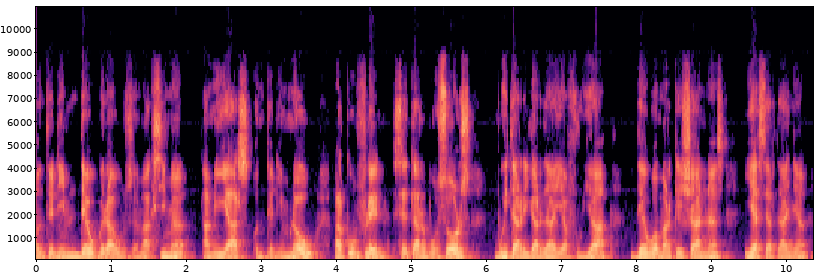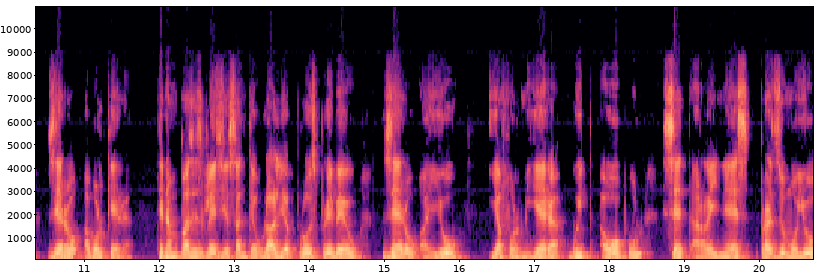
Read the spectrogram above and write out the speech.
on tenim 10 graus de màxima, a Millars, on tenim 9, al Conflent, 7 a Arbossols, 8 a Rigardà i a Fullà, 10 a Marqueixanes i a Cerdanya, 0 a Volquera. Tenen pas església Santa Eulàlia, però es preveu 0 a Ió i a Formiguera, 8 a Òpol, 7 a Reinès, Prats de Molló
